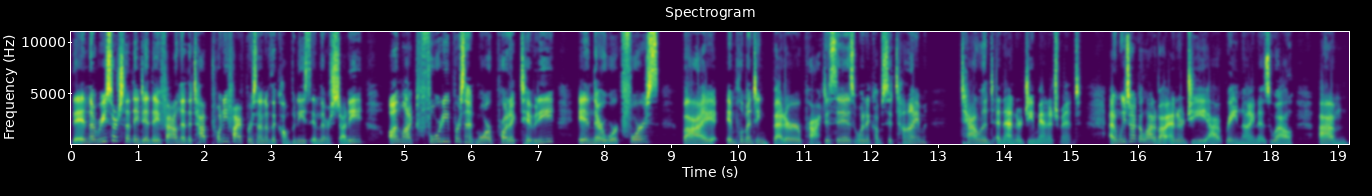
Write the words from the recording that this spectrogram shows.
In the research that they did, they found that the top 25% of the companies in their study unlocked 40% more productivity in their workforce by implementing better practices when it comes to time, talent, and energy management. And we talk a lot about energy at Rayne 9 as well. Um,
